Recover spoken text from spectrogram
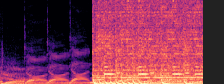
done, done. done.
